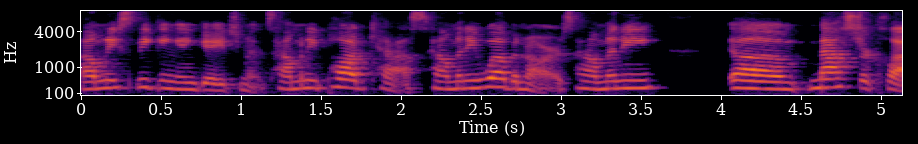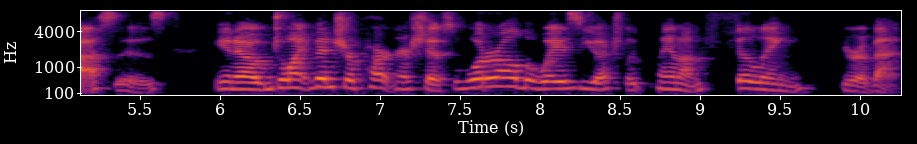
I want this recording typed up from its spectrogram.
how many speaking engagements, how many podcasts, how many webinars, how many um, master classes, you know, joint venture partnerships. What are all the ways you actually plan on filling your event?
